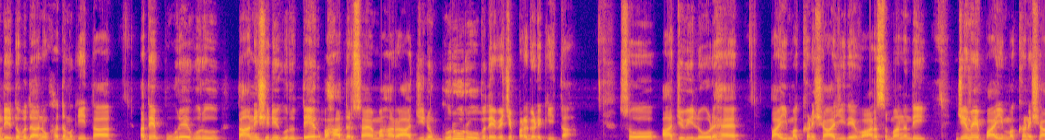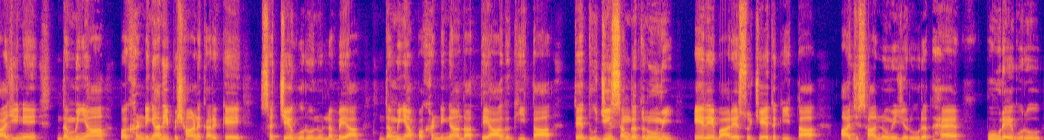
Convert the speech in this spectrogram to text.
ਦੀ ਦੁਬਿਧਾ ਨੂੰ ਖਤਮ ਕੀਤਾ ਅਤੇ ਪੂਰੇ ਗੁਰੂ, ਧੰਨ ਸ਼੍ਰੀ ਗੁਰੂ ਤੇਗ ਬਹਾਦਰ ਸਾਹਿਬ ਮਹਾਰਾਜ ਜੀ ਨੂੰ ਗੁਰੂ ਰੂਪ ਦੇ ਵਿੱਚ ਪ੍ਰਗਟ ਕੀਤਾ। ਸੋ ਅੱਜ ਵੀ ਲੋੜ ਹੈ ਭਾਈ ਮੱਖਣ ਸ਼ਾਹ ਜੀ ਦੇ ਵਾਰਸ ਬਣਨ ਦੀ। ਜਿਵੇਂ ਭਾਈ ਮੱਖਣ ਸ਼ਾਹ ਜੀ ਨੇ ਦੰਮੀਆਂ ਪਖੰਡੀਆਂ ਦੀ ਪਛਾਣ ਕਰਕੇ ਸੱਚੇ ਗੁਰੂ ਨੂੰ ਲੱਭਿਆ ਦੰਮੀਆਂ ਪਖੰਡੀਆਂ ਦਾ ਤਿਆਗ ਕੀਤਾ ਤੇ ਦੂਜੀ ਸੰਗਤ ਨੂੰ ਵੀ ਇਹਦੇ ਬਾਰੇ ਸੁਚੇਤ ਕੀਤਾ ਅੱਜ ਸਾਨੂੰ ਵੀ ਜ਼ਰੂਰਤ ਹੈ ਪੂਰੇ ਗੁਰੂ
